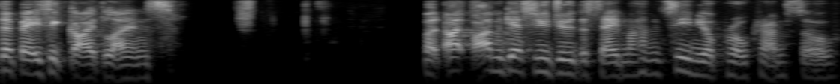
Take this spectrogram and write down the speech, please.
the basic guidelines. But I, I guess you do the same. I haven't seen your program, so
